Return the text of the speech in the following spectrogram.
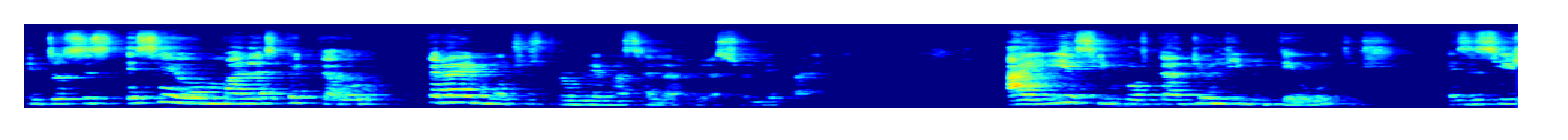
Entonces, ese ego mal aspectado trae muchos problemas a la relación de pareja. Ahí es importante un límite útil. Es decir,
